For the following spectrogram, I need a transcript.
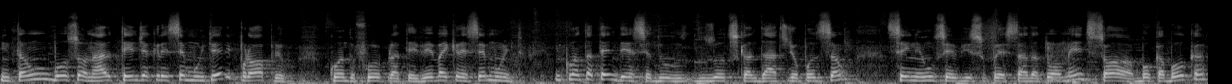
Então o Bolsonaro tende a crescer muito. Ele próprio, quando for para a TV, vai crescer muito. Enquanto a tendência do- dos outros candidatos de oposição, sem nenhum serviço prestado atualmente, só boca a boca,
